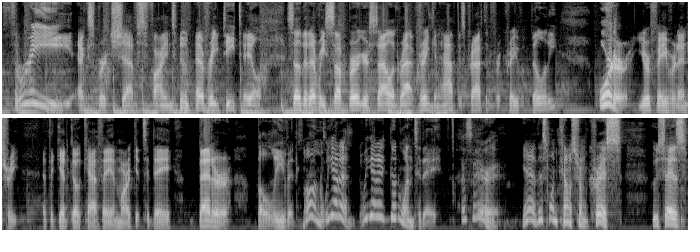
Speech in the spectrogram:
Three expert chefs fine tune every detail so that every sub, burger, salad, wrap, drink, and app is crafted for craveability. Order your favorite entry at the GetGo Cafe and Market today. Better believe it. Mon, we got a we got a good one today. Let's hear it. Yeah, this one comes from Chris, who says,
